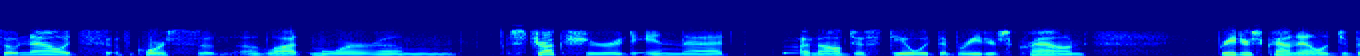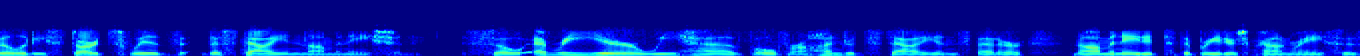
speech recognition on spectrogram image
So now it's of course a, a lot more um structured in that and I'll just deal with the Breeders' Crown. Breeders' Crown eligibility starts with the stallion nomination. So every year we have over 100 stallions that are nominated to the Breeders' Crown races.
